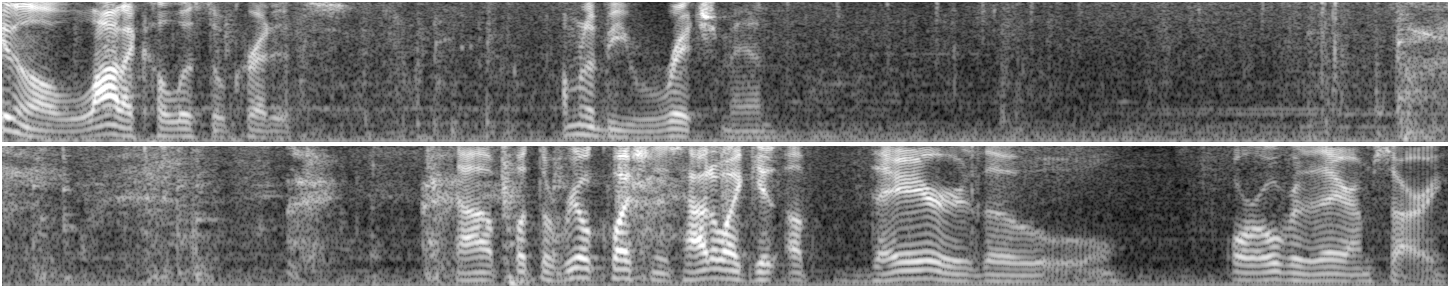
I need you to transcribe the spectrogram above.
Getting a lot of Callisto credits. I'm gonna be rich, man. Uh, but the real question is, how do I get up there, though? Or over there, I'm sorry.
